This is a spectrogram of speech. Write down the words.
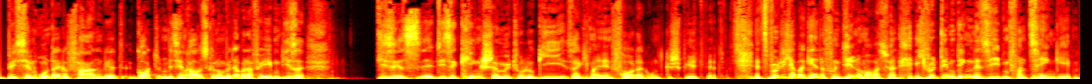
ein bisschen runtergefahren wird, Gott ein bisschen rausgenommen wird, aber dafür eben diese dieses, äh, diese kingsche Mythologie, sag ich mal, in den Vordergrund gespielt wird. Jetzt würde ich aber gerne von dir noch mal was hören. Ich würde dem Ding eine 7 von 10 geben.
